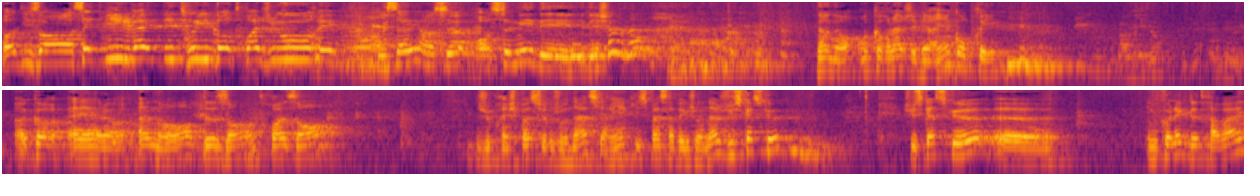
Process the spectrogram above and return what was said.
en disant cette ville va être détruite dans trois jours? Et vous savez, on se, on se met des, des choses. Hein? Non, non, encore là, j'avais rien compris. Encore, et alors, un an, deux ans, trois ans. Je prêche pas sur Jonas, il n'y a rien qui se passe avec Jonas, jusqu'à ce que, jusqu'à ce que euh, une collègue de travail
